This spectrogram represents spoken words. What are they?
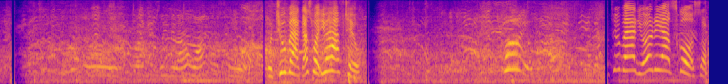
step. Well, too bad. Guess what? You have to. Fine. Too bad. You already at school, so.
